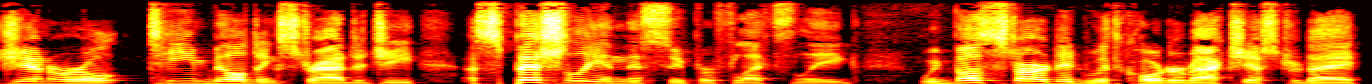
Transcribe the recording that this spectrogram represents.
general team building strategy, especially in this super flex league. We both started with quarterbacks yesterday.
